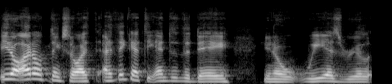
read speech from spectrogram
You know, I don't think so. I, th- I think at the end of the day, you know, we as real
